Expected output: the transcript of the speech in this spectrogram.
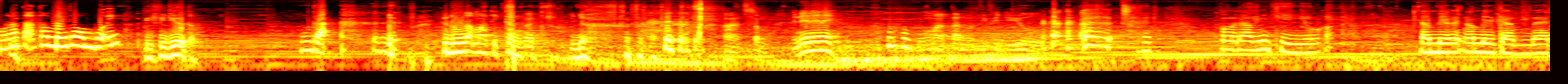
Ora tak tambahin lombok ih. Di video tuh. Enggak. Hidung tak matikan kayak. Iya. Asem. Ini nih nih. Mau makan di video. Ora video kok. Ngambil ngambil gambar.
